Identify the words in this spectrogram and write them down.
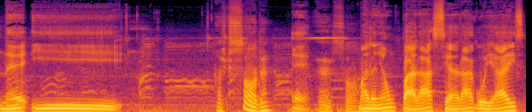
né? E. Acho que só, né? É. é só. Maranhão, Pará, Ceará, Goiás.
